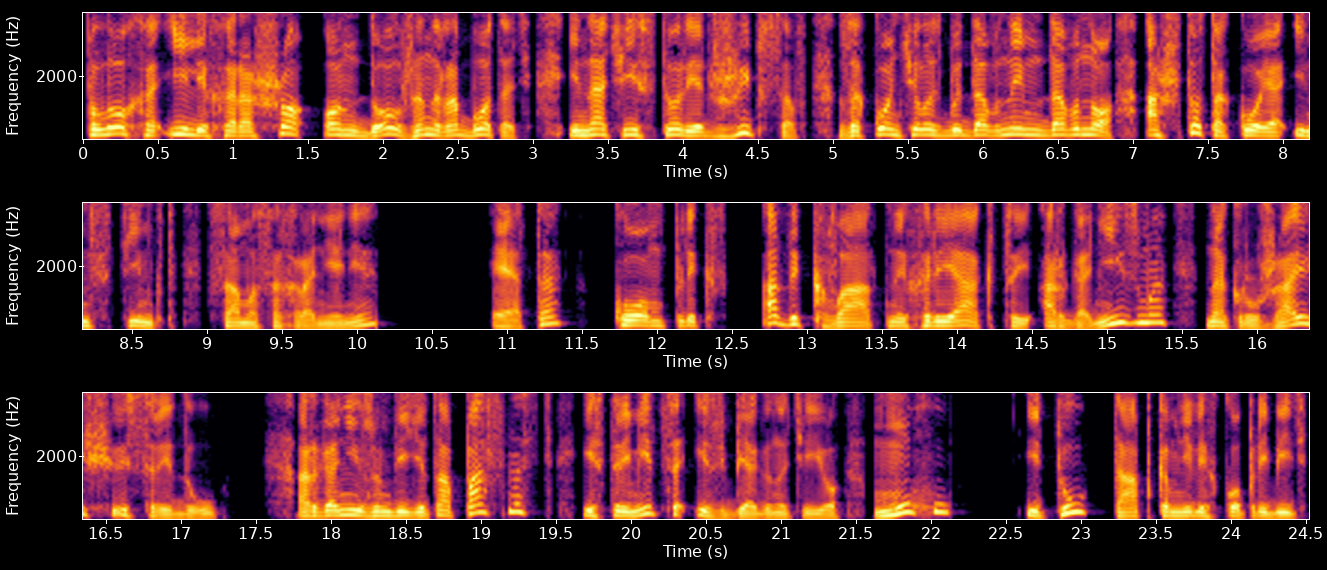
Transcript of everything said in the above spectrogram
Плохо или хорошо он должен работать, иначе история джипсов закончилась бы давным-давно. А что такое инстинкт самосохранения? Это комплекс адекватных реакций организма на окружающую среду. Организм видит опасность и стремится избегнуть ее. Муху и ту тапком нелегко прибить,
